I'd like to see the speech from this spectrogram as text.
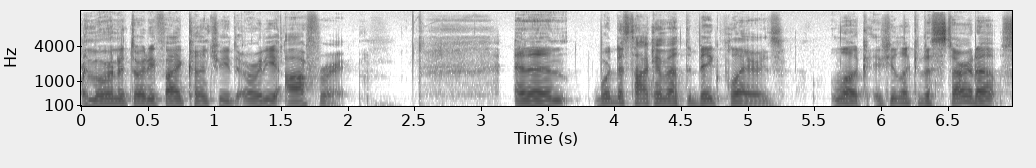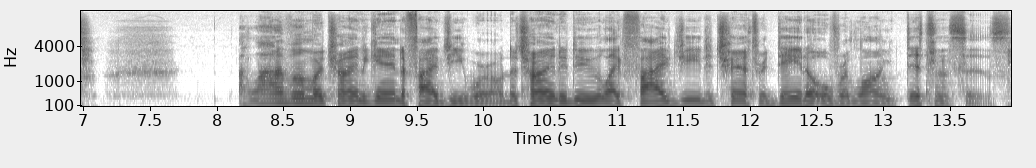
And more than 35 countries already offer it. And then we're just talking about the big players. Look, if you look at the startups, a lot of them are trying to get into 5G world. They're trying to do like 5G to transfer data over long distances.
